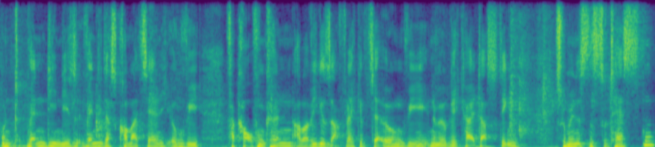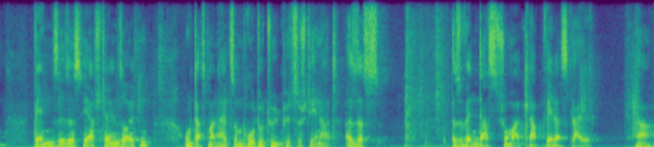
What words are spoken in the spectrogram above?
Und wenn die, wenn die das kommerziell nicht irgendwie verkaufen können, aber wie gesagt, vielleicht gibt es ja irgendwie eine Möglichkeit, das Ding zumindest zu testen, wenn sie das herstellen sollten und dass man halt so ein Prototyp zu stehen hat. Also das, also wenn das schon mal klappt, wäre das geil. Ja?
